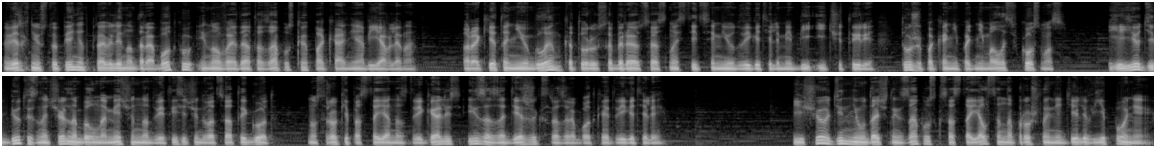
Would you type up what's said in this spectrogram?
Верхнюю ступень отправили на доработку, и новая дата запуска пока не объявлена. Ракета New Glenn, которую собираются оснастить семью двигателями BE-4, тоже пока не поднималась в космос. Ее дебют изначально был намечен на 2020 год – но сроки постоянно сдвигались из-за задержек с разработкой двигателей. Еще один неудачный запуск состоялся на прошлой неделе в Японии.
